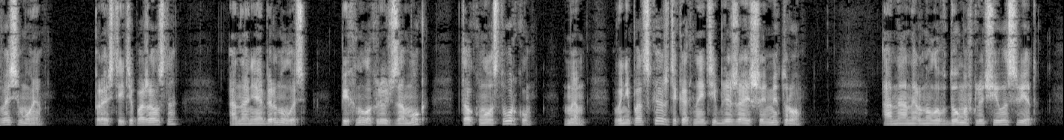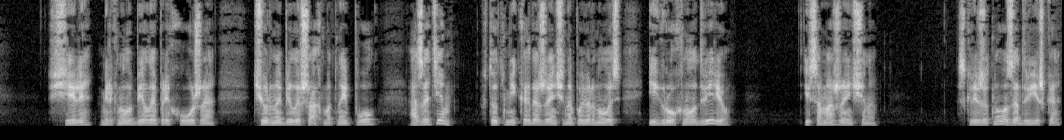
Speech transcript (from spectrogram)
восьмое. Простите, пожалуйста. Она не обернулась, пихнула ключ в замок, толкнула створку. Мэм, вы не подскажете, как найти ближайшее метро? Она нырнула в дом и включила свет. В щели мелькнула белая прихожая, черно-белый шахматный пол, а затем, в тот миг, когда женщина повернулась и грохнула дверью, и сама женщина. Скрежетнула задвижка,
